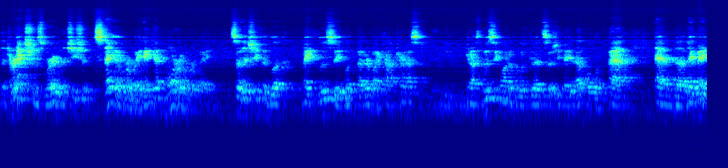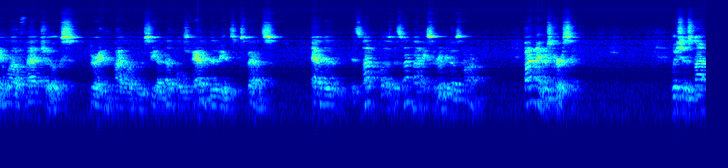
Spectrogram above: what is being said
the directions were that she should stay overweight and get more overweight so that she could look, make Lucy look better by contrast. You know, Lucy wanted to look good, so she made Ethel look fat, and uh, they made a lot of fat jokes during I Love Lucy at Ethel's and Vivian's expense. And uh, it's not pleasant. It's not nice. It really does harm. Finally, there's cursing, which is not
